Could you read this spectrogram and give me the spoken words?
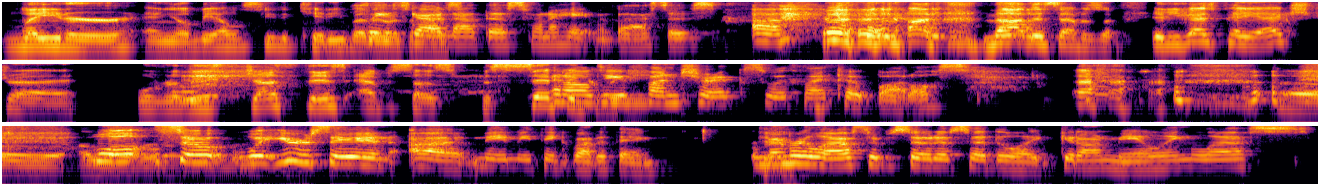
later and you'll be able to see the kitty. But please God, nice... not this one. I hate my glasses. Uh. not, not this episode. If you guys pay extra, we'll release just this episode specifically. And I'll do fun tricks with my Coke bottles. oh, well, so what you were saying uh, made me think about a thing. Remember okay. last episode I said to like get on mailing lists?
